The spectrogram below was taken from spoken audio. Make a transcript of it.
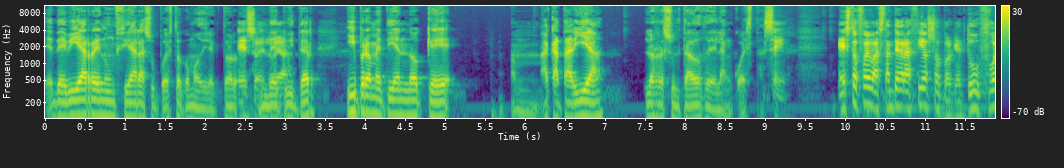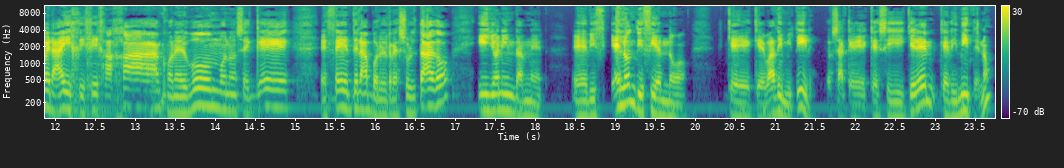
si debía renunciar a su puesto como director Eso es, lo de de- Twitter y prometiendo que um, acataría los resultados de la encuesta. sí. Esto fue bastante gracioso porque tú fuera ahí jiji jaja con el bombo, no sé qué, etcétera, por el resultado, y yo en internet. eh, Elon diciendo que, que va a dimitir. O sea, que, que si quieren, que dimite, ¿no?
